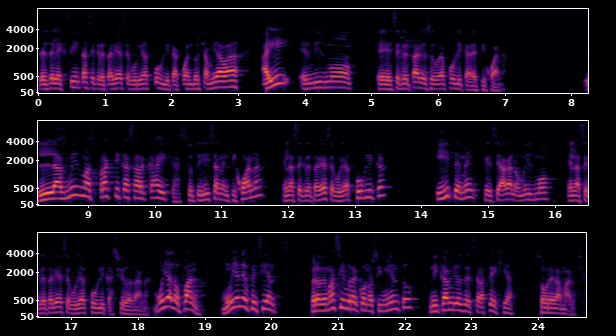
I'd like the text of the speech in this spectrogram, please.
desde la extinta Secretaría de Seguridad Pública, cuando cambiaba ahí el mismo eh, secretario de Seguridad Pública de Tijuana. Las mismas prácticas arcaicas se utilizan en Tijuana, en la Secretaría de Seguridad Pública, y temen que se haga lo mismo en la Secretaría de Seguridad Pública Ciudadana. Muy a lo pan, muy ineficientes, pero además sin reconocimiento ni cambios de estrategia sobre la marcha.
